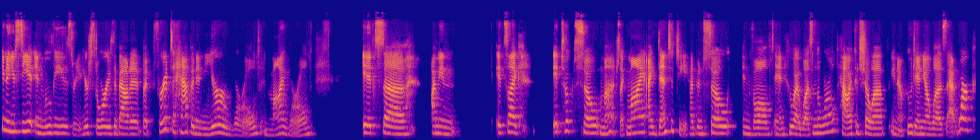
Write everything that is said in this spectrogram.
you know, you see it in movies or you hear stories about it, but for it to happen in your world, in my world, it's, uh, I mean, it's like it took so much. Like my identity had been so involved in who I was in the world, how I could show up, you know, who Danielle was at work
